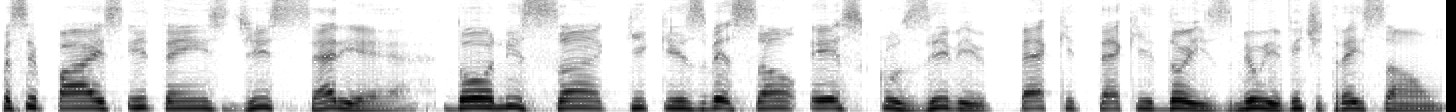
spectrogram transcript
Principais itens de série do Nissan Kicks versão exclusive PEC Tech 2023 são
